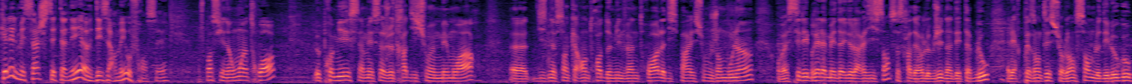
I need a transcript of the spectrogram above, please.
Quel est le message cette année euh, des armées aux Français? Je pense qu'il y en a au moins trois. Le premier, c'est un message de tradition et de mémoire. 1943-2023, euh, la disparition de Jean Moulin. On va célébrer la médaille de la résistance. Ce sera d'ailleurs l'objet d'un des tableaux. Elle est représentée sur l'ensemble des logos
